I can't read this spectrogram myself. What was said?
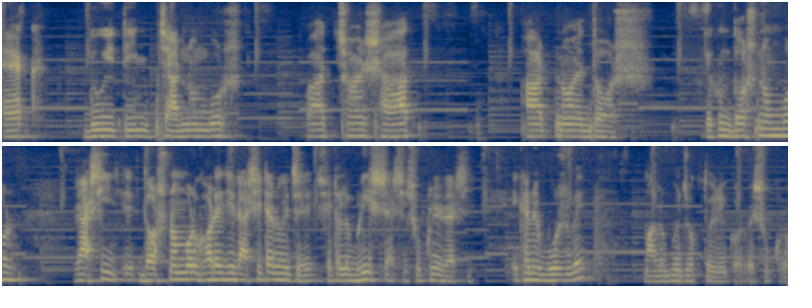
এক, দুই, তিন, চার নম্বর, পাঁচ, ছয়, সাত, আট, নয়, দশ। দেখুন, দশ নম্বর রাশি, দশ নম্বর ঘরে যে রাশিটা রয়েছে, সেটা হলো বৃষ রাশি, শুক্রের রাশি। এখানে বসবে মালব্য যোগ তৈরি করবে শুক্র।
